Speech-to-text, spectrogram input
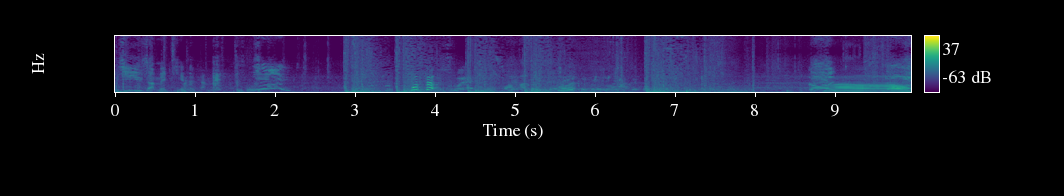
If you use that medkit, Macami. What the? Go! Go!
